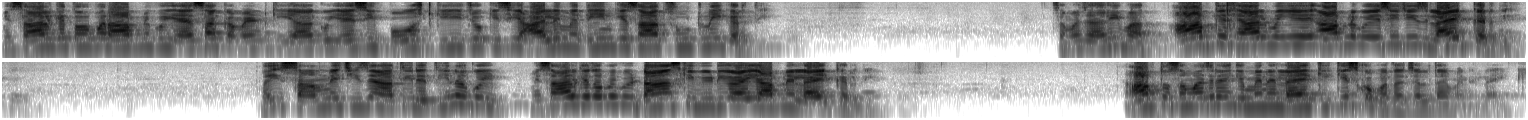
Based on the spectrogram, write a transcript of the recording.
مثال کے طور پر آپ نے کوئی ایسا کمنٹ کیا، کوئی ایسی پوسٹ کی جو کسی عالم دین کے ساتھ سوٹ نہیں کرتی؟ سمجھ آ رہی بات؟ آپ کے خیال میں یہ، آپ نے کوئی ایسی چیز لائک کر دی؟ بھائی، سامنے چیزیں آتی رہتی نا، کوئی مثال کے طور پہ کوئی ڈانس کی ویڈیو آئی، آپ نے لائک کر دی۔ آپ تو سمجھ رہے ہیں کہ میں نے لائک کی کس کو پتا چلتا ہے میں نے لائک کی۔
